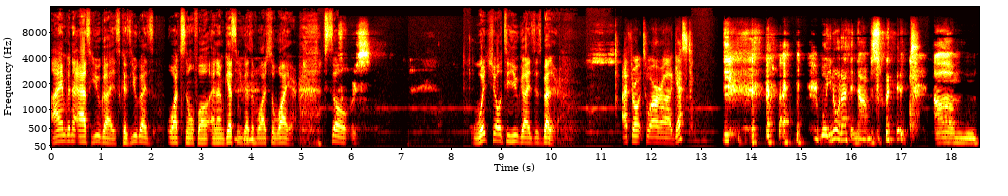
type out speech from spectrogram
I am gonna ask you guys because you guys watch Snowfall, and I'm guessing you guys have watched The Wire. So, Of course. Which show to you guys is better? I throw it to our uh, guest. well, you know what I think? Nah, I'm just. um,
